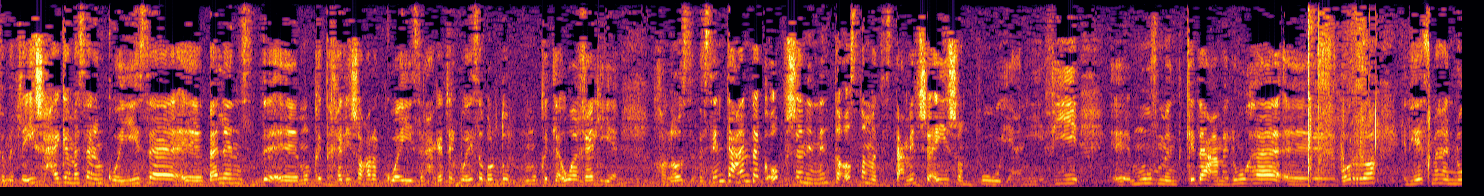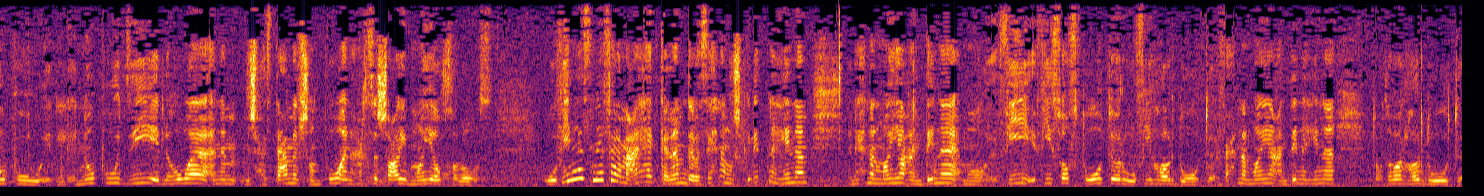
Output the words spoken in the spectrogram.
فما تلاقيش حاجة مثلا كويسة balanced ممكن تخلي شعرك كويس. الحاجات الكويسة برضو ممكن تلاقوها غالية. خلاص بس انت عندك option إن انت أصلا ما تستعملش أي شامبو يعني في movement كده عملوها آه، بره اللي هي اسمها ال no poo ال no poo دي اللي هو أنا مش هستعمل شامبو أنا هغسل شعري بمية وخلاص. وفي ناس نافع معاها الكلام ده بس إحنا مشكلتنا هنا إن إحنا المية عندنا في في soft water وفي hard water فاحنا المية عندنا هنا تعتبر hard water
